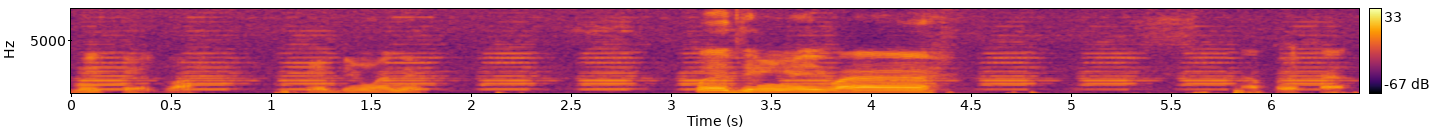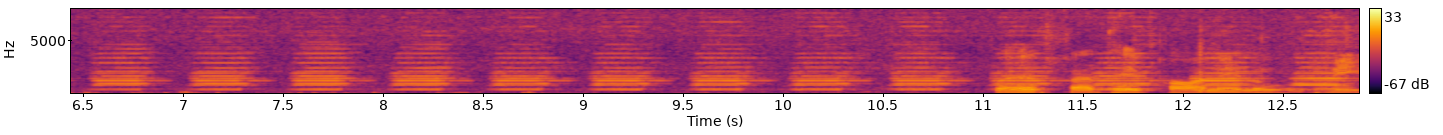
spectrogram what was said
ไม่เกิดวะเกิดยังวะเนี่ยเปิดยังไงวะเอาเปิดแฟดเปิดแฟดให้พ่อในลูกนี่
